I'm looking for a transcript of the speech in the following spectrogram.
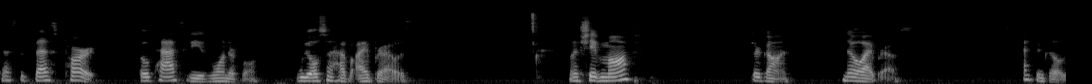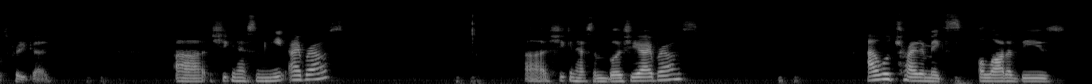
That's the best part. Opacity is wonderful. We also have eyebrows. Want to shave them off? They're gone. No eyebrows. I think that looks pretty good. Uh, she can have some neat eyebrows. Uh, she can have some bushy eyebrows. I will try to mix a lot of these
